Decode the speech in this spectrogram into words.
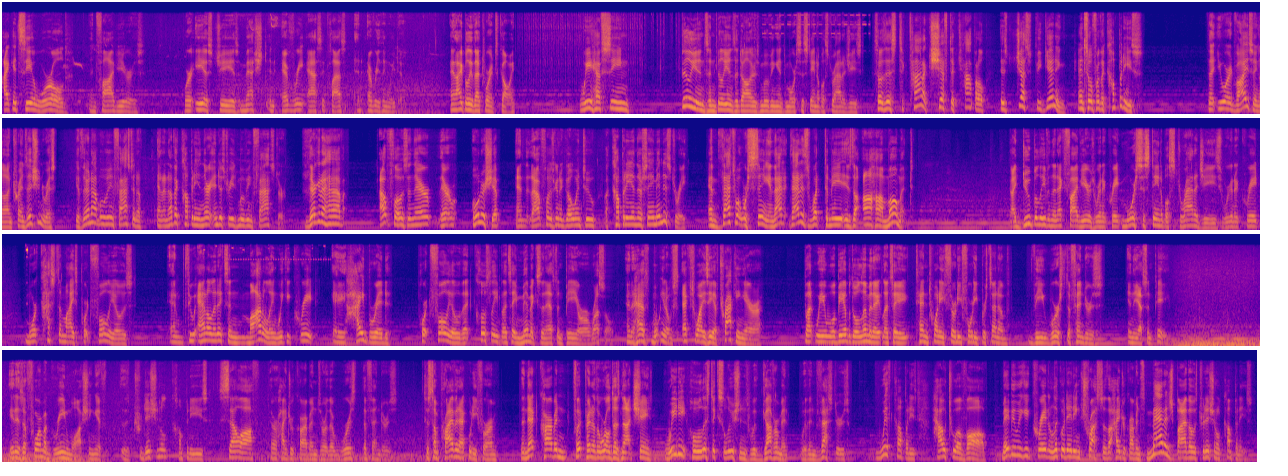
I could see a world in five years where ESG is meshed in every asset class and everything we do. And I believe that's where it's going. We have seen billions and billions of dollars moving into more sustainable strategies. So this tectonic shift of capital is just beginning. And so for the companies that you are advising on transition risk, if they're not moving fast enough and another company in their industry is moving faster, they're going to have outflows in their, their ownership and the outflow is going to go into a company in their same industry. And that's what we're seeing. And that, that is what, to me, is the aha moment. I do believe in the next five years, we're going to create more sustainable strategies. We're going to create more customized portfolios. And through analytics and modeling, we could create a hybrid portfolio that closely, let's say, mimics an S&P or a Russell. And it has, you know, XYZ of tracking error, but we will be able to eliminate, let's say, 10, 20, 30, 40% of the worst offenders in the S&P. It is a form of greenwashing if the traditional companies sell off their hydrocarbons or the worst offenders to some private equity firm. The net carbon footprint of the world does not change. We need holistic solutions with government, with investors, with companies, how to evolve. Maybe we could create a liquidating trust of the hydrocarbons managed by those traditional companies.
